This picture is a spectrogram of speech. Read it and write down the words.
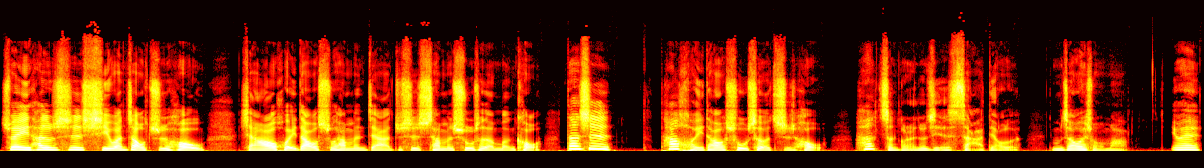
所以他就是洗完澡之后，想要回到宿他们家，就是他们宿舍的门口。但是他回到宿舍之后，他整个人就直接傻掉了。你们知道为什么吗？因为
